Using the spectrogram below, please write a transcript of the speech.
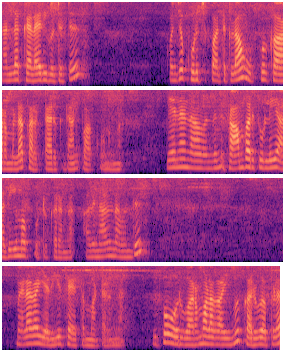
நல்லா கிளறி விட்டுட்டு கொஞ்சம் குடிச்சு பார்த்துக்கலாம். உப்பு காரமெல்லாம் கரெக்டாக இருக்குதான்னு பார்க்கணுங்க. ஏன்னா நான் வந்து சாம்பார் தூள்லேயே அதிகமாக போட்டிருக்குறேங்க. அதனால நான் வந்து மிளகாய் அதிகம் சேர்த்த மாட்டேனுங்க. இப்போது ஒரு வரமிளகாயும் கருவேப்பிலை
